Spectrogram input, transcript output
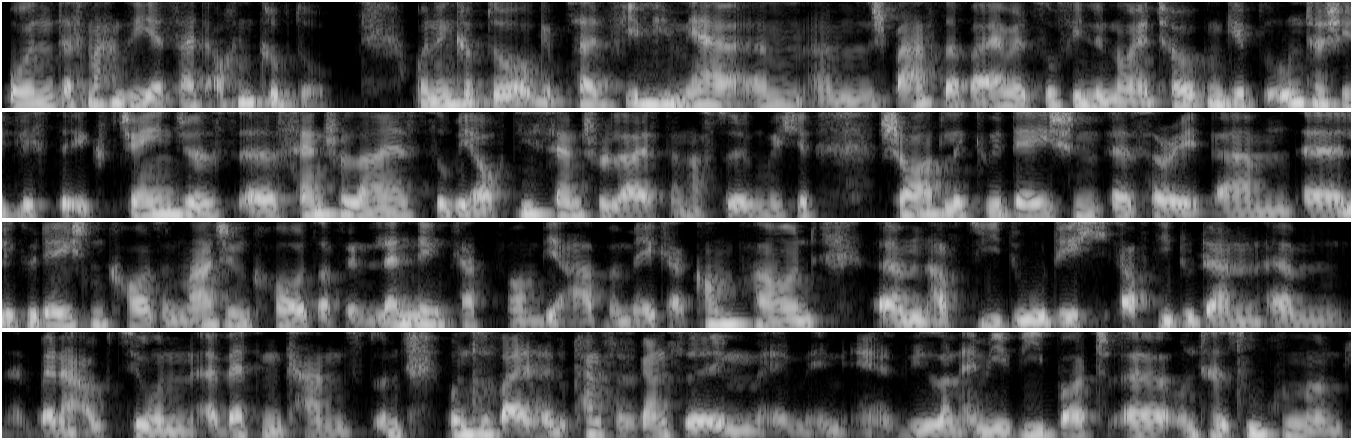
Und das machen sie jetzt halt auch in Krypto. Und in Krypto gibt es halt viel, viel mehr ähm, ähm, Spaß dabei, weil es so viele neue Token gibt, unterschiedlichste Exchanges, äh, centralized sowie auch decentralized. Dann hast du irgendwelche Short Liquidation, äh, sorry, ähm, äh, Liquidation Calls und Margin Calls auf den Lending-Plattformen wie Aave Maker Compound, ähm, auf die du dich, auf die du dann ähm, bei einer Auktion äh, wetten kannst und und so weiter. Du kannst das Ganze im, im, im wie so ein MEV-Bot äh, untersuchen und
